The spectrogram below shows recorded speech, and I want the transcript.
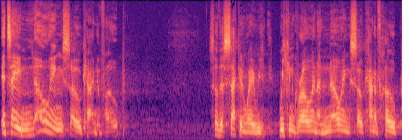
it's a knowing so kind of hope. So, the second way we, we can grow in a knowing so kind of hope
